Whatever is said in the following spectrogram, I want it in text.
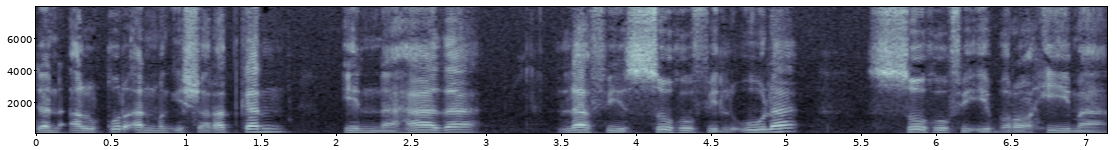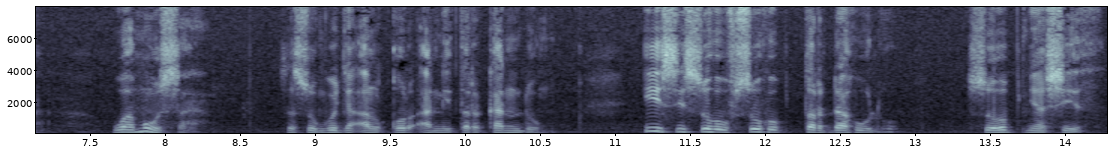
dan Al-Quran mengisyaratkan inna hadha lafi suhufil ula suhufi Ibrahim wa Musa Sesungguhnya Al-Quran ini terkandung isi suhuf-suhuf terdahulu. Suhufnya Syith,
